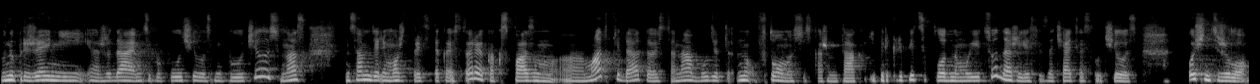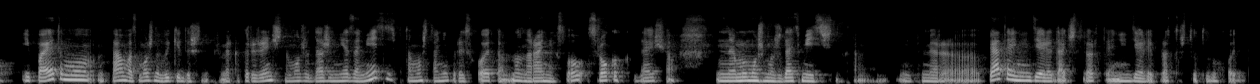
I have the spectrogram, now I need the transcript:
в напряжении ожидаем, типа, получилось, не получилось, у нас на самом деле может пройти такая история, как спазм э, матки, да, то есть она будет, ну, в тонусе, скажем так, и прикрепиться к плодному яйцу, даже если зачатие случилось, очень тяжело. И поэтому там, возможно, выкидыши, например, которые женщина может даже не заметить, потому что они происходят там, ну, на ранних сроках, когда еще мы можем ожидать месячных, там, например, э, пятая неделя, да, четвертая неделя, и просто что-то выходит.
